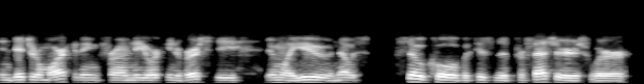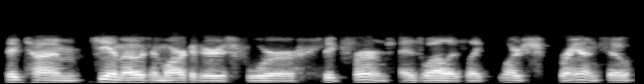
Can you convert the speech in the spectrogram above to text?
in digital marketing from New York University, NYU, and that was so cool because the professors were big time CMOs and marketers for big firms as well as like large brands. So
